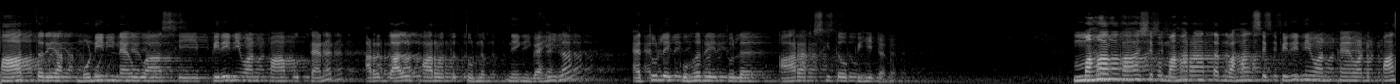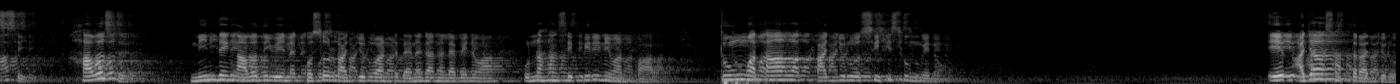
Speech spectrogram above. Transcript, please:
පාත්තරයක් මුඩින් නැව්වාසේ පිරිනිවන් පාපු තැන අර ගල් පරවත තුනෙන් වැහිලා ඇතුළෙ කුහරේ තුළ ආරක්ෂිතව පිහිටන. මහා කාශප මහරහතන් වහන්සේ පිරිනිවන් පෑවට පස්සේ. හවස නින්දෙන් අවදි වෙන කොසල් රජ්ජුරුවන්ට දැනගන්න ලැබෙනවා උන්වහන්සේ පිරිනිවන් පාලා. තුන් වතාවක් රජ්ජුරුව සිහිසුන් වෙනවා. ඒ අජාසත්ත රජ්ජුරු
